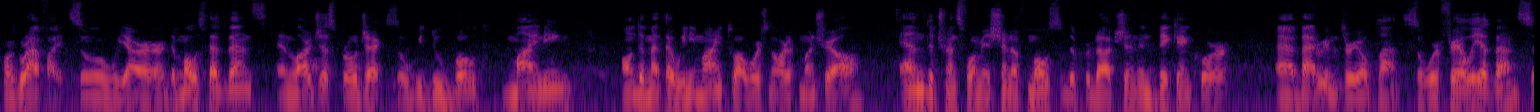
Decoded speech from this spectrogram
for graphite. So we are the most advanced and largest project. So we do both mining on the Matawinie mine, two hours north of Montreal, and the transformation of most of the production in Bécancour uh, battery material plants. So we're fairly advanced.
